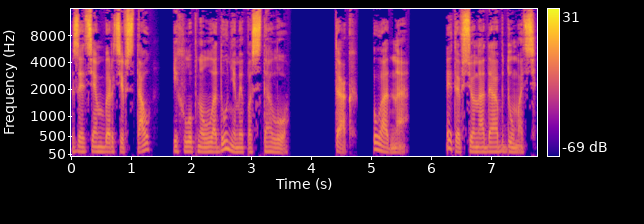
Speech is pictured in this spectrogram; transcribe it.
Затем Берти встал, и хлопнул ладонями по столу. Так, ладно. Это все надо обдумать.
